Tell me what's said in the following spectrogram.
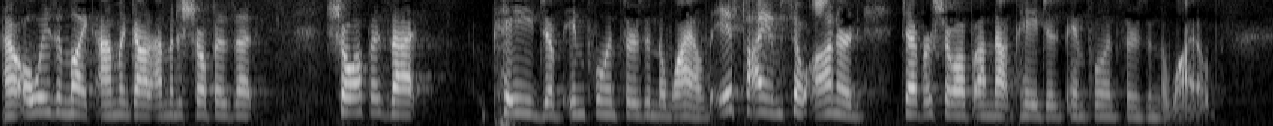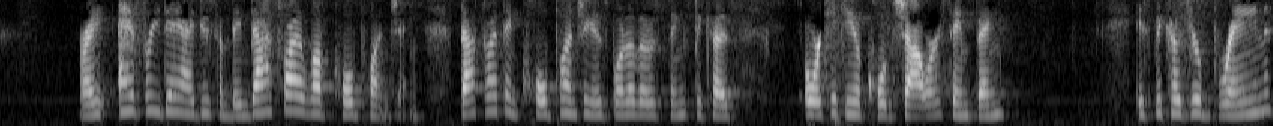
I always am like, oh my God, I'm to show up as that show up as that page of influencers in the wild. If I am so honored to ever show up on that page as influencers in the wild. Right? Every day I do something. That's why I love cold plunging. That's why I think cold plunging is one of those things because, or taking a cold shower, same thing, is because your brain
